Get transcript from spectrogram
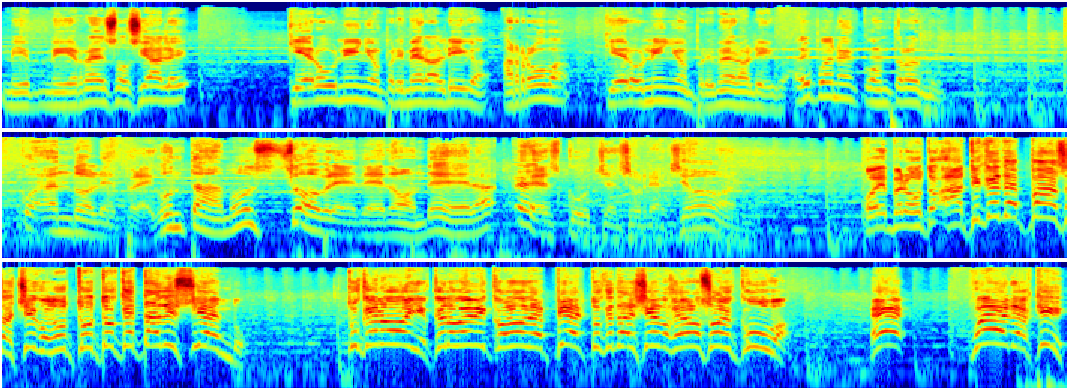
mi- mis redes sociales. Quiero un niño en primera liga. Arroba, quiero un niño en primera liga. Ahí pueden encontrarme. Cuando le preguntamos sobre de dónde era, escuchen su reacción. Oye, pero ¿a ti qué te pasa, chico? ¿Tú, tú, tú qué estás diciendo? ¿Tú que no oyes? ¿Que no ves mi color de piel? ¿Tú qué estás diciendo que yo no soy de Cuba? ¿Eh? ¡Fuera de aquí!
